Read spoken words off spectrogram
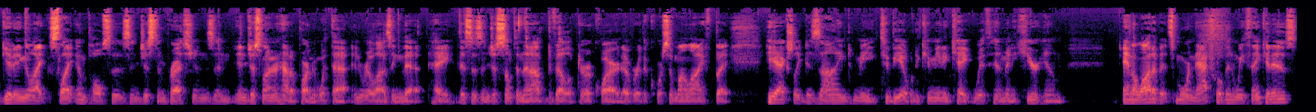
getting like slight impulses and just impressions and and just learning how to partner with that and realizing that hey, this isn't just something that I've developed or acquired over the course of my life, but he actually designed me to be able to communicate with him and hear him. And a lot of it's more natural than we think it is.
